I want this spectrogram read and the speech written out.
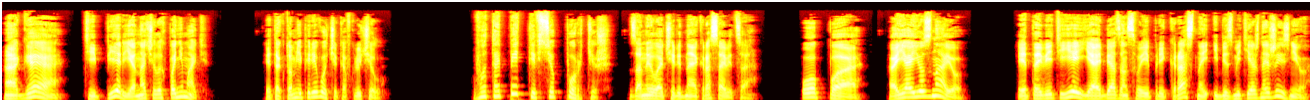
Ага, теперь я начал их понимать. Это кто мне переводчика включил? Вот опять ты все портишь, заныла очередная красавица. Опа, а я ее знаю. Это ведь ей я обязан своей прекрасной и безмятежной жизнью.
